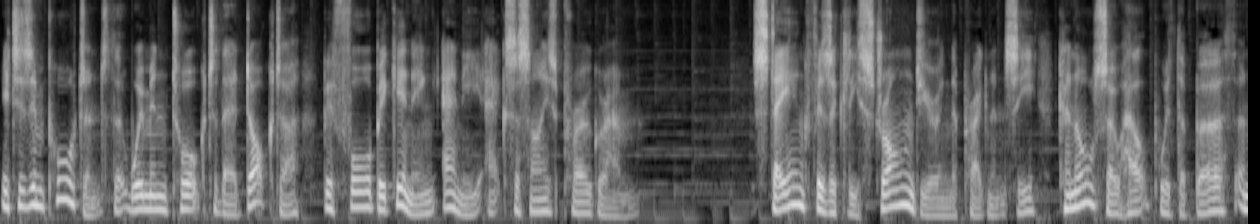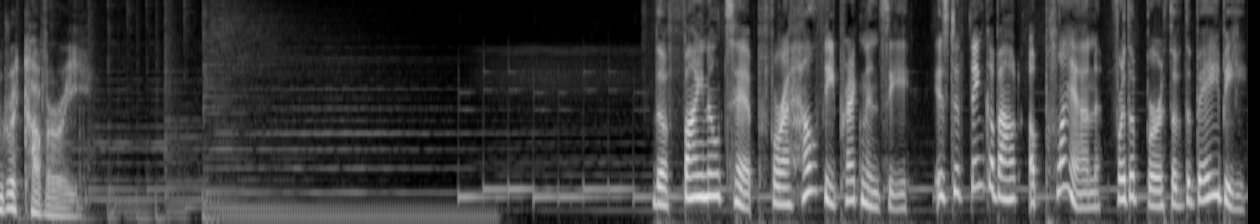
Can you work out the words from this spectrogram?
It is important that women talk to their doctor before beginning any exercise program. Staying physically strong during the pregnancy can also help with the birth and recovery. The final tip for a healthy pregnancy is to think about a plan for the birth of the baby.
